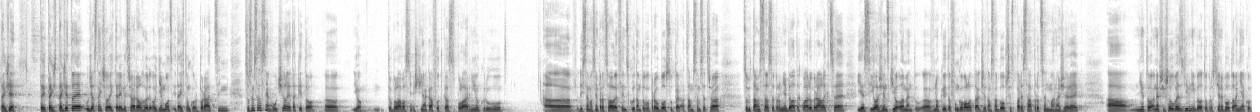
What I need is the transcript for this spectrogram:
Takže tak, tak, takže to je úžasný člověk, který mi třeba dal hodně moc i tady v tom korporaci. Co jsem se vlastně naučil, je taky to, uh, jo, to byla vlastně ještě nějaká fotka z polárního kruhu, uh, když jsem vlastně pracoval ve Finsku, tam to opravdu bylo super a tam jsem se třeba co tam zase pro mě byla taková dobrá lekce, je síla ženského elementu. Uh, v Nokia to fungovalo tak, že tam snad bylo přes 50% manažerek a mně to nepřišlo vůbec divný, bylo to prostě, nebylo to ani jako,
